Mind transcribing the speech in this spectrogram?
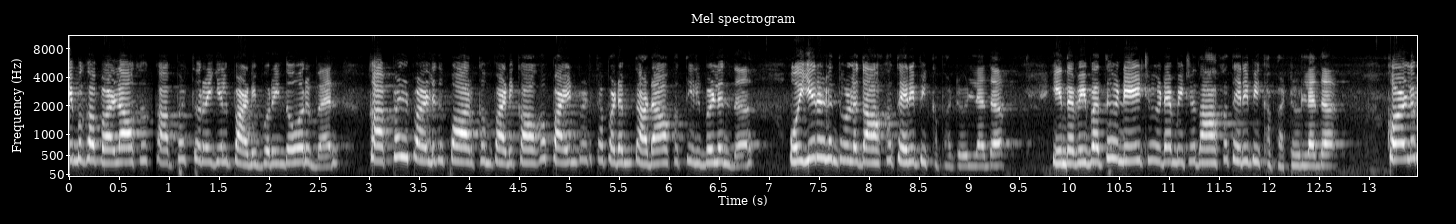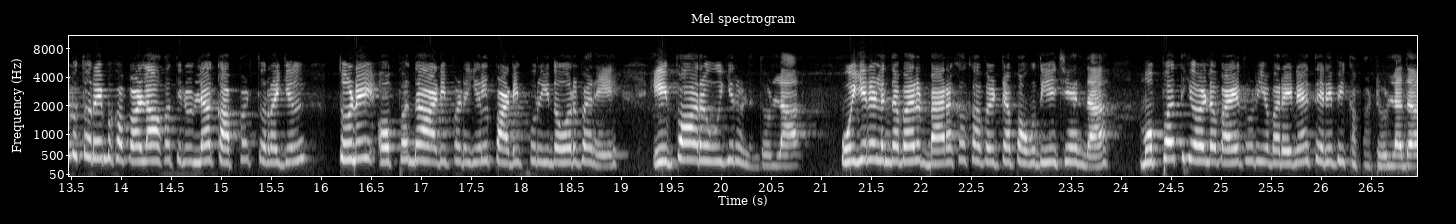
துறைமுக வளாக கப்பல் துறையில் பணிபுரிந்த ஒருவர் கப்பல் பழுது பார்க்கும் பணிக்காக பயன்படுத்தப்படும் தடாகத்தில் விழுந்து உயிரிழந்துள்ளதாக தெரிவிக்கப்பட்டுள்ளது. இந்த விபத்து நேற்று இடம்பெற்றதாக தெரிவிக்கப்பட்டுள்ளது. கொழும்பு துறைமுக வளாகத்தில் உள்ள கப்பல் துறையில் துணை ஒப்பந்த அடிப்படையில் பணிபுரிந்த ஒருவரே இவ்வாறு உயிரிழந்துள்ளார். உயிரிழந்தவர் பரககவிட்ட பகுதியைச் சேர்ந்த முப்பத்தி ஏழு வயதுடையவர் என தெரிவிக்கப்பட்டுள்ளது.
